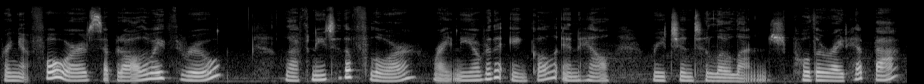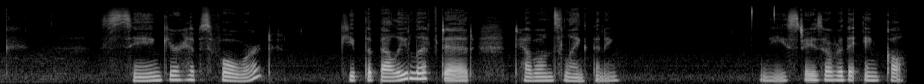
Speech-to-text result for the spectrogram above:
bring it forward, step it all the way through. Left knee to the floor, right knee over the ankle. Inhale, reach into low lunge. Pull the right hip back. Sink your hips forward. Keep the belly lifted, tailbones lengthening. Knee stays over the ankle.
